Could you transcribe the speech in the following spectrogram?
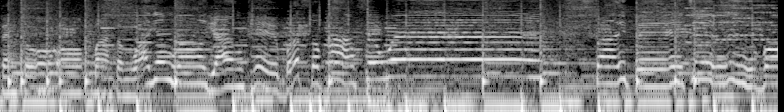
แต่งตัวออกบ้านต้องว่ายังรออย่างเทเบิดสภาพเซเวายเปจื้อบอ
